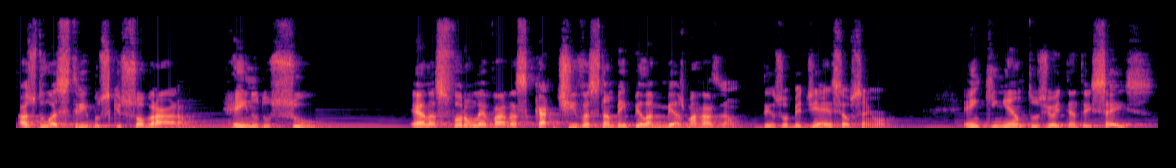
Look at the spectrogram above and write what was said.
As duas tribos que sobraram, Reino do Sul elas foram levadas cativas também pela mesma razão, desobediência ao Senhor. Em 586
